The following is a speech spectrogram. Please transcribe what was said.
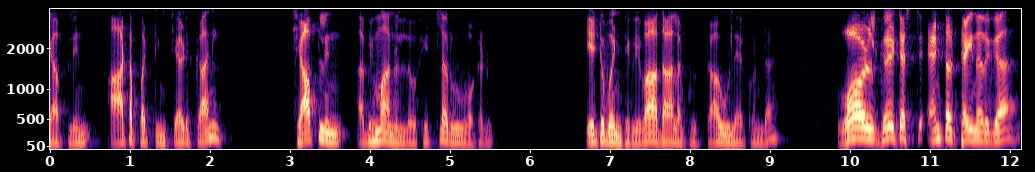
చాప్లిన్ ఆట పట్టించాడు కానీ చాప్లిన్ అభిమానుల్లో హిట్లరు ఒకడు. ఎటువంటి వివాదాలకు తావు లేకుండా వరల్డ్ గ్రేటెస్ట్ ఎంటర్టైనర్గా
